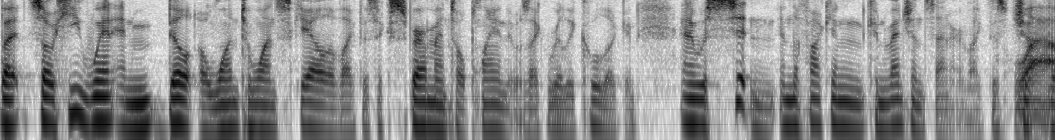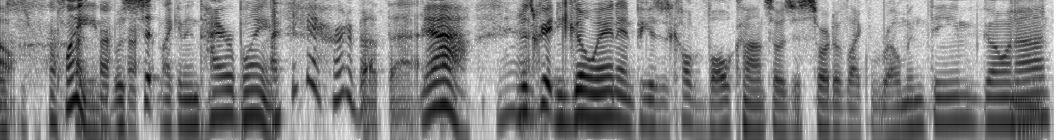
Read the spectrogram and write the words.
But so he went and built a one to one scale of like this experimental plane that was like really cool looking, and it was sitting in the fucking convention center. Like this, Wow. this plane was sitting like an entire plane. I think I heard about that. Yeah. It was great. And you go in and because it's called Volcon, so it's just sort of like Roman theme going mm-hmm. on.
